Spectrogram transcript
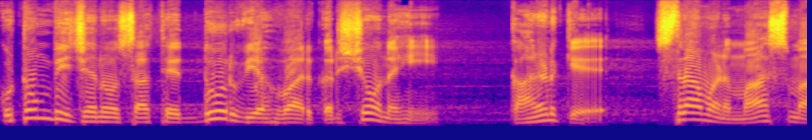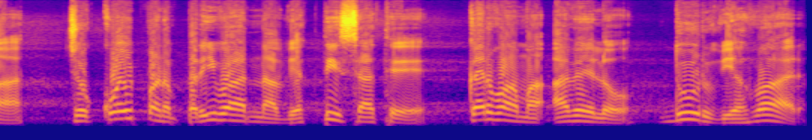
કુટુંબીજનો સાથે દુર્વ્યવહાર કરશો નહીં. કારણ કે શ્રાવણ માસમાં જો કોઈ પણ પરિવારના વ્યક્તિ સાથે કરવામાં આવેલો દુર્વ્યવહાર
